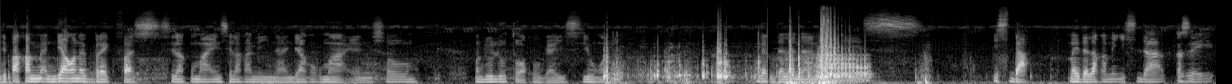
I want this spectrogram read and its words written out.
hindi pa kami, hindi ako nag-breakfast. Sila kumain sila kanina, hindi ako kumain. So, magluluto ako guys. Yung ano, dala namin is isda. May dala kami isda kasi.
